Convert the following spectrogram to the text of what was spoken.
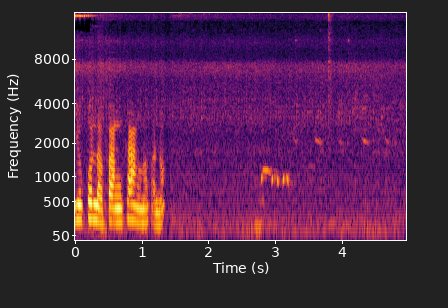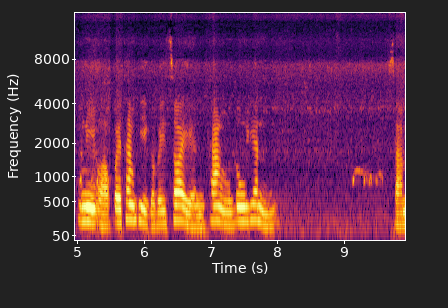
อยู่คนละฟังทางเนาะค่ะเนาะอันนี้ออกไปทางพี่กับไปซ้อยอันทางโรงเรียนสาม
